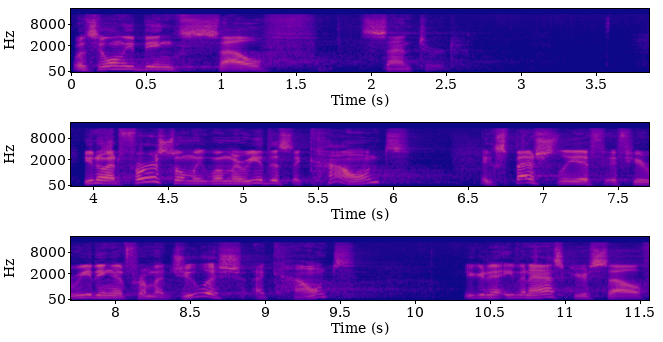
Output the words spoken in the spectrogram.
Or was he only being self centered? You know, at first, when we, when we read this account, especially if, if you're reading it from a Jewish account, you're going to even ask yourself,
